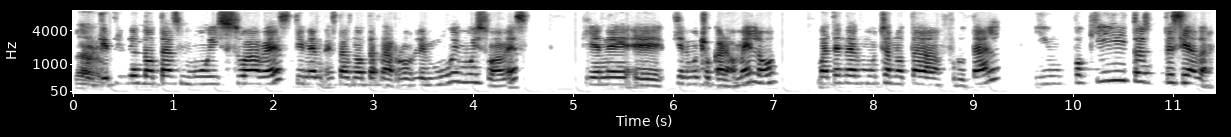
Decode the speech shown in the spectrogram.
porque tienen notas muy suaves, tienen estas notas de roble muy, muy suaves, tiene, eh, tiene mucho caramelo, va a tener mucha nota frutal y un poquito especiada,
